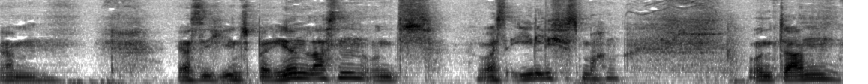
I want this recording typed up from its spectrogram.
ähm, ja, sich inspirieren lassen und was ähnliches machen. Und dann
